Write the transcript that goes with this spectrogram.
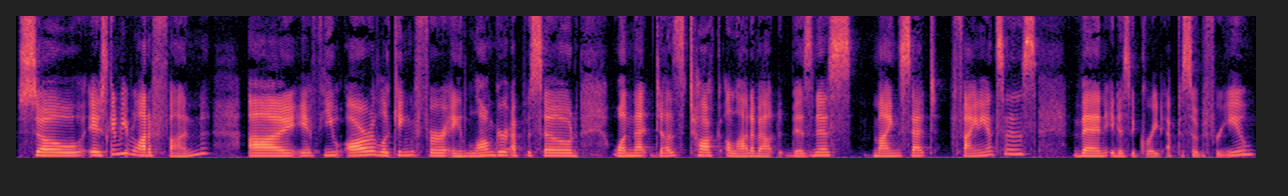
So it's going to be a lot of fun. Uh, if you are looking for a longer episode, one that does talk a lot about business, mindset, finances, then it is a great episode for you.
